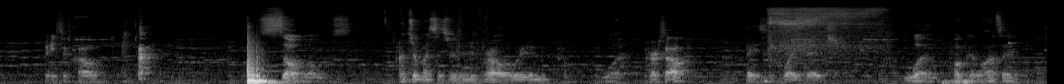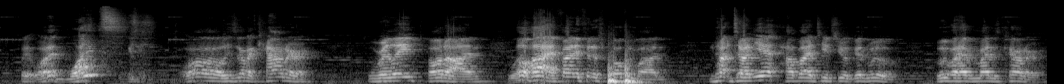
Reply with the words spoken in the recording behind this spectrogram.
Basic hoe. So close. That's what my sister's gonna do for Halloween. What? Herself? Basic white bitch. What? Poke latte? Wait, what? What? Whoa, he's got a counter. Really? Hold on. What? Oh, hi, I finally finished Pokemon. Not done yet? How about I teach you a good move? The move I have in mind is counter.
